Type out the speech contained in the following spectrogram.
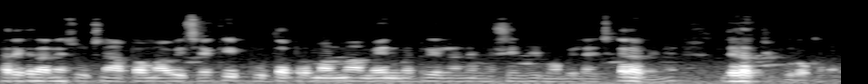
ખરેખર આને સૂચના આપવામાં આવી છે કે પૂરતા પ્રમાણમાં મેઇન મટીરિયલ અને મશીનરી મોબિલાઇઝ કરાવીને ઝડપથી પૂરો કરાવે.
